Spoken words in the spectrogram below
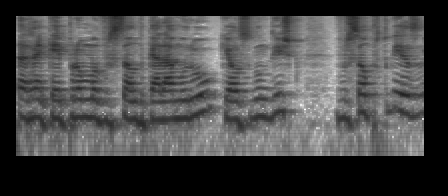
Arranquei para uma versão de Caramuru, que é o segundo disco, versão portuguesa.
